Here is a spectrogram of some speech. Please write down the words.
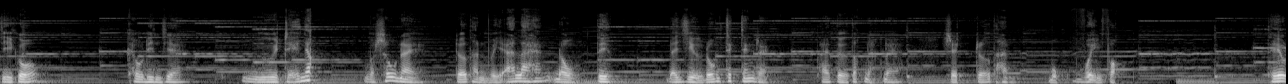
Chỉ có Kaudinja, người trẻ nhất và sau này trở thành vị A-la-hán đầu tiên đã dự đoán chắc chắn rằng Thái tử Tất Đạt Đa sẽ trở thành một vị Phật. Theo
